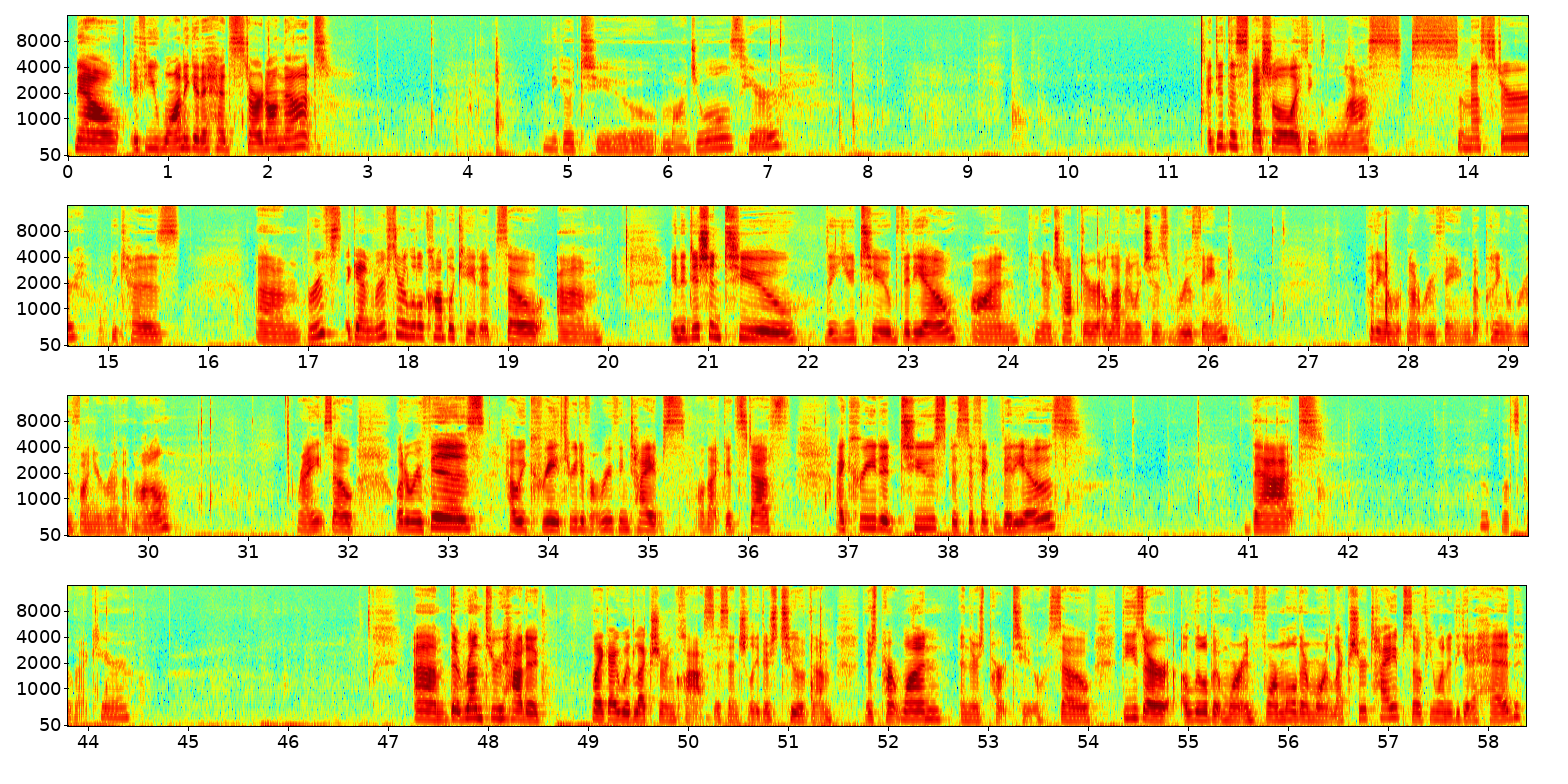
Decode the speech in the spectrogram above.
Now, if you want to get a head start on that, let me go to modules here. I did this special, I think, last semester because um, roofs, again, roofs are a little complicated. So, um, in addition to the YouTube video on, you know, chapter 11, which is roofing, putting a, not roofing, but putting a roof on your Revit model, right? So, what a roof is, how we create three different roofing types, all that good stuff. I created two specific videos that, let's go back here, um, that run through how to, like I would lecture in class, essentially. There's two of them. There's part one and there's part two. So these are a little bit more informal. They're more lecture type. So if you wanted to get ahead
